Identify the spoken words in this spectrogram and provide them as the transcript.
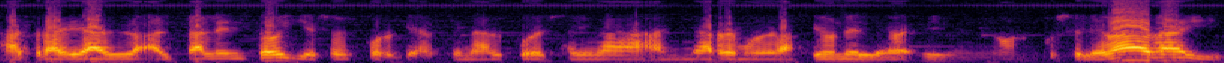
atrae al, talento y eso es porque al final pues hay una, remuneración eh, pues elevada y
